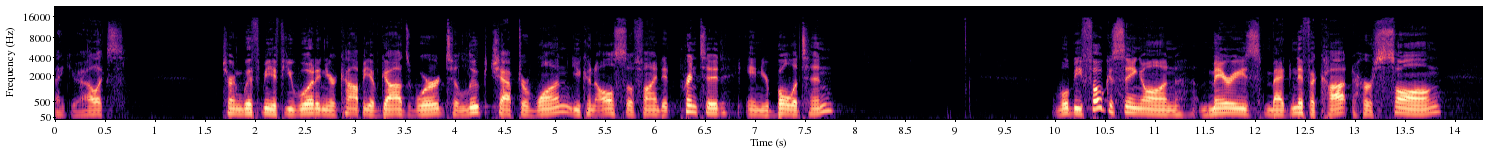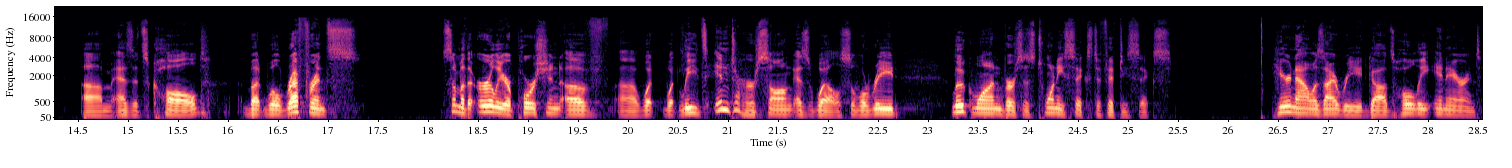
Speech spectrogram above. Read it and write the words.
Thank you, Alex. Turn with me, if you would, in your copy of God's Word to Luke chapter 1. You can also find it printed in your bulletin. We'll be focusing on Mary's Magnificat, her song, um, as it's called, but we'll reference some of the earlier portion of uh, what, what leads into her song as well. So we'll read Luke 1, verses 26 to 56. Here now as I read God's holy, inerrant,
